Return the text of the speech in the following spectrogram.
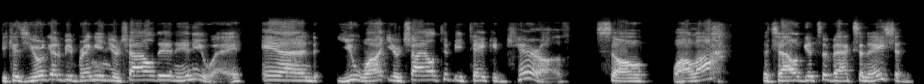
because you're going to be bringing your child in anyway, and you want your child to be taken care of. So voila, the child gets a vaccination.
